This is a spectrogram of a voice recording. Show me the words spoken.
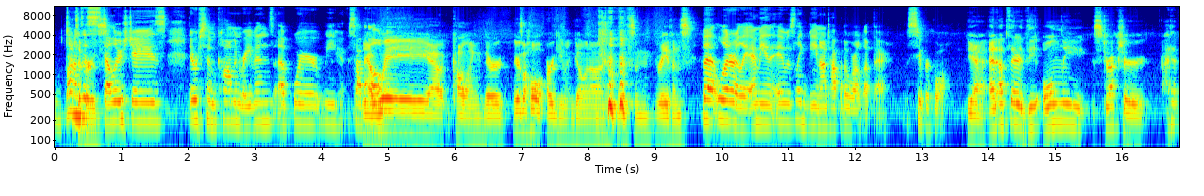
Lots tons of of, birds. Steller's jays. There were some common ravens up where we saw the Yeah, elk. way out calling. There, there's a whole argument going on with some ravens. But literally, I mean, it was like being on top of the world up there. Super cool. Yeah, and up there, the only structure I don't,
